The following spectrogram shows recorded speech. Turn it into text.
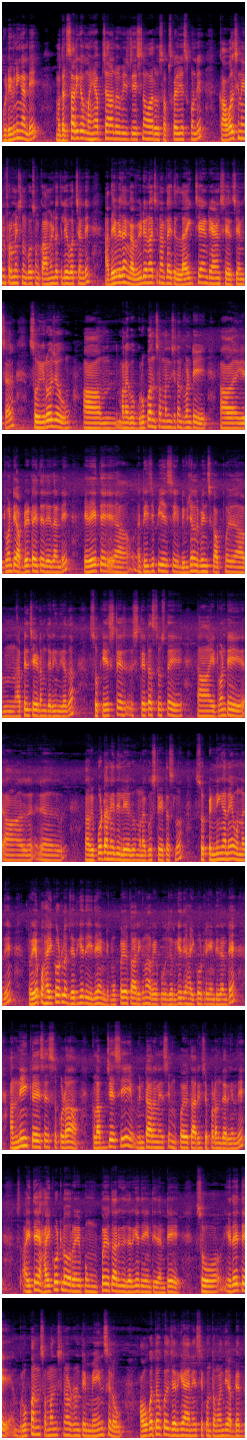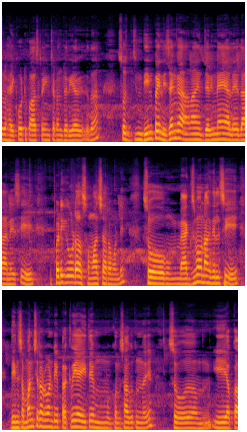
Good evening అండి. మొదటిసారిగా మహియాబ్ channel visit చేసిన వారు సబ్స్క్రైబ్ చేసుకోండి. కావాల్సిన ఇన్ఫర్మేషన్ కోసం కామెంట్లో తెలియవచ్చండి అదేవిధంగా వీడియో నచ్చినట్లయితే లైక్ చేయండి అండ్ షేర్ చేయండి సార్. సో ఈరోజు మనకు గ్రూప్ వన్ సంబంధించినటువంటి ఎటువంటి అప్డేట్ అయితే లేదండి. ఏదైతే టీజీపీఎస్సీ డివిజనల్ బెంచ్కి అప్ అప్పీల్ చేయడం జరిగింది కదా. సో కేస్ స్టే స్టేటస్ చూస్తే ఎటువంటి రిపోర్ట్ అనేది లేదు మనకు స్టేటస్లో. సో పెండింగ్ అనే ఉన్నది. రేపు హైకోర్టులో జరిగేది ఇదే అండి. ముప్పయో తారీఖున రేపు జరిగేది హైకోర్టులో ఏంటిదంటే అన్ని కేసెస్ కూడా క్లబ్ చేసి వింటారనేసి ముప్పయో తారీఖు చెప్పడం జరిగింది. అయితే హైకోర్టులో రేపు ముప్పయో తారీఖు జరిగేది ఏంటిదంటే సో ఏదైతే గ్రూప్ వన్ సంబంధించినటువంటి మెయిన్స్లో అవకతవకలు జరిగాయనేసి కొంతమంది అభ్యర్థులు హైకోర్టుకు ఆశ్రయించడం జరిగారు కదా. సో దీనిపై నిజంగా నా జరిగినాయా లేదా అనేసి ఇప్పటికీ కూడా సమాచారం అండి. సో మ్యాక్సిమం నాకు తెలిసి దీనికి సంబంధించినటువంటి ప్రక్రియ అయితే కొనసాగుతుంది. సో ఈ యొక్క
